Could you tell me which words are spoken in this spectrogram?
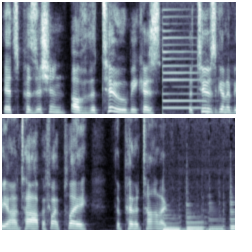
it's position of the two because the two is going to be on top if I play the pentatonic.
